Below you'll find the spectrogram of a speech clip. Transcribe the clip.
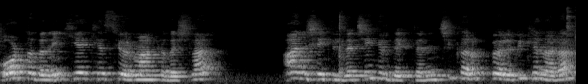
ortadan ikiye kesiyorum arkadaşlar. Aynı şekilde çekirdeklerini çıkarıp böyle bir kenara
